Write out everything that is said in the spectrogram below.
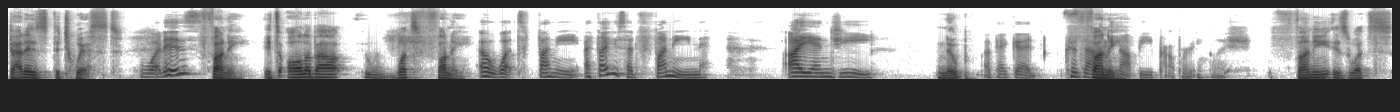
That is the twist. What is? Funny. It's all about what's funny. Oh, what's funny? I thought you said funning. I N G. Nope. Okay, good. Because that Funny. would not be proper English. Funny is what's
